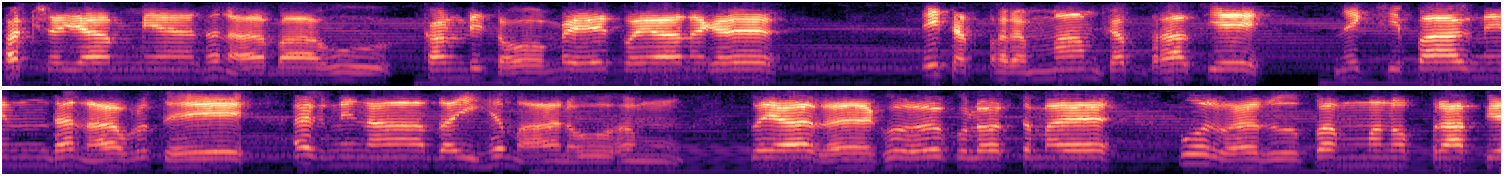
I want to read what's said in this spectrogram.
भक्षयाम्यधना बाहु खण्डितो मे त्वया नग। इतः परं मां शभ्रास्ये निक्षिपाग्निन्धनावृते अग्निना दह्यमानोऽहम् त्वया रघुकुलोत्तम पूर्वरूपम् अनुप्राप्य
